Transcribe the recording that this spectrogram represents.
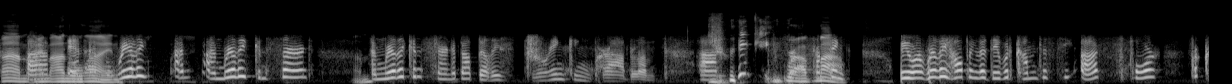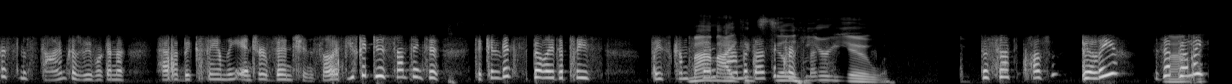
Mom, I'm Um, on the line. I'm really, I'm, I'm really concerned. Um. I'm really concerned about Billy's drinking problem. Um, Drinking problem. We were really hoping that they would come to see us for for Christmas time because we were going to have a big family intervention. So if you could do something to to convince Billy to please please come Mom, spend I time with us still at Christmas. hear you. This is Billy? Is that Mom, Billy?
